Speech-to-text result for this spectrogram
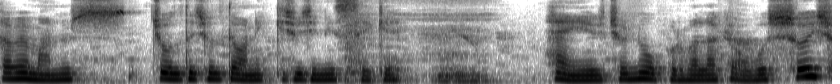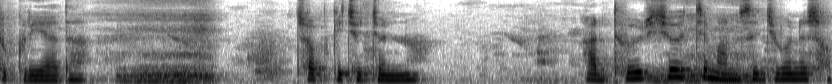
তবে মানুষ চলতে চলতে অনেক কিছু জিনিস শেখে। হ্যাঁ এর জন্য ওপরওয়ালাকে অবশ্যই শুক্রিয়া দা সব কিছুর জন্য। আর ধৈর্য হচ্ছে মানুষের জীবনে সব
